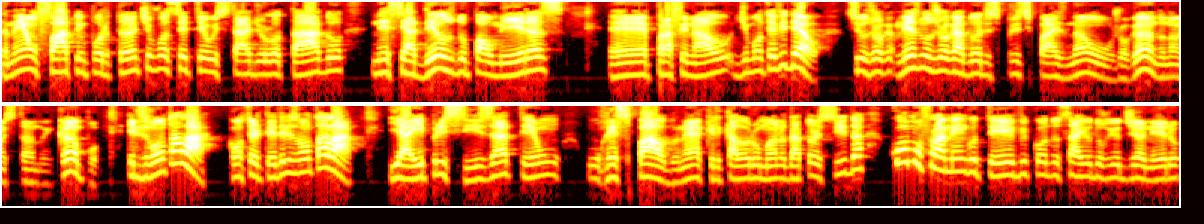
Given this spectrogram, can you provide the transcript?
Também é um fato importante você ter o estádio lotado nesse adeus do Palmeiras é, para a final de Montevidéu. Se os, mesmo os jogadores principais não jogando, não estando em campo, eles vão estar tá lá. Com certeza eles vão estar tá lá. E aí precisa ter um, um respaldo, né? Aquele calor humano da torcida, como o Flamengo teve quando saiu do Rio de Janeiro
